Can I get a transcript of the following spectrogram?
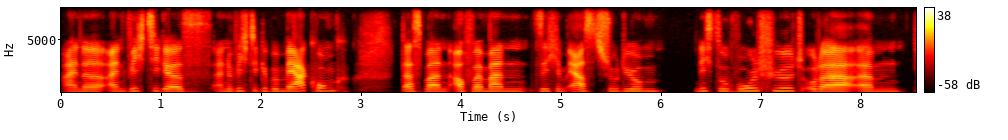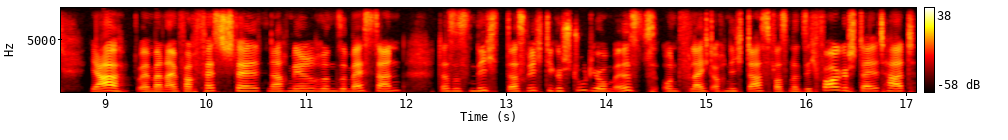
eine, ein wichtiges, eine wichtige Bemerkung, dass man, auch wenn man sich im Erststudium nicht so wohl fühlt oder ähm, ja, wenn man einfach feststellt nach mehreren Semestern, dass es nicht das richtige Studium ist und vielleicht auch nicht das, was man sich vorgestellt hat,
